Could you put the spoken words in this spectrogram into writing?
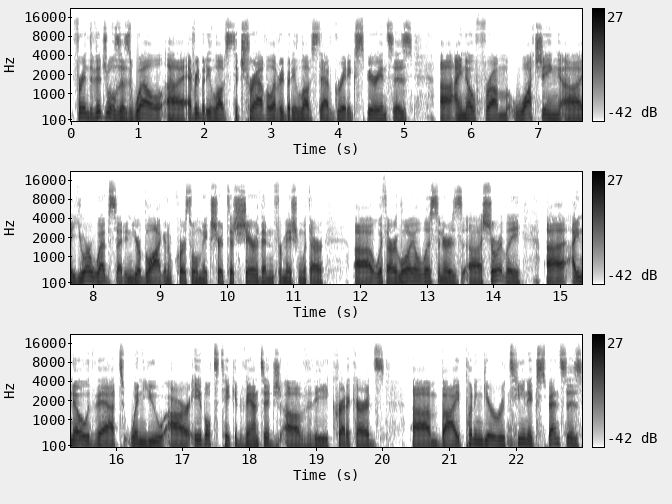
for individuals as well. Uh, everybody loves to travel. Everybody loves to have great experiences. Uh, I know from watching uh, your website and your blog, and of course, we'll make sure to share that information with our uh, with our loyal listeners uh, shortly. Uh, I know that when you are able to take advantage of the credit cards um, by putting your routine expenses,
